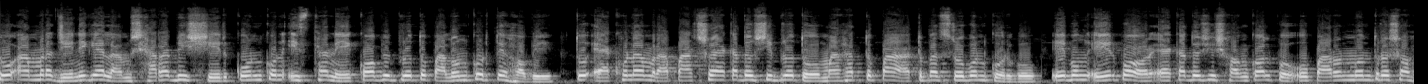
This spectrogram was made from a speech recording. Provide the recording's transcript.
তো আমরা জেনে গেলাম সারা বিশ্বের কোন কোন স্থানে কবে ব্রত পালন করতে হবে। তো এখন আমরা পার্শ্ব একাদশী ব্রত মাহাত্ম পাঠ বা শ্রবণ করব এবং এরপর একাদশী সংকল্প ও পারণ মন্ত্র সহ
